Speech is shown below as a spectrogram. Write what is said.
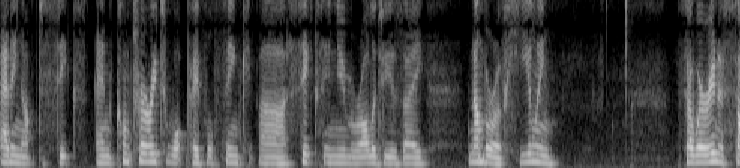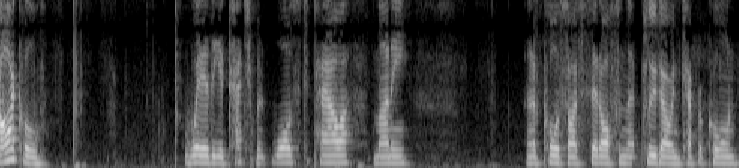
adding up to six. And contrary to what people think, uh, six in numerology is a number of healing. So we're in a cycle where the attachment was to power, money, and of course, I've said often that Pluto in Capricorn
